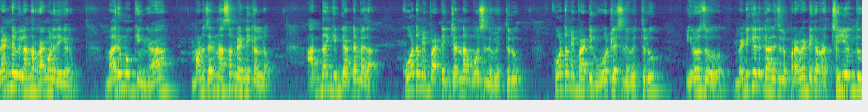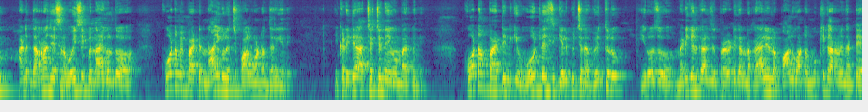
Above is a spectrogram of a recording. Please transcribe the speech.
వెంటనే వీళ్ళందరూ రంగులు దిగారు. మరి ముఖ్యంగా మన జరిగిన అసెంబ్లీ ఎన్నికల్లో అద్దంకి గడ్డ మీద కూటమి పార్టీ జెండా మోసిన వ్యక్తులు కూటమి పార్టీకి ఓట్లేసిన వ్యక్తులు ఈరోజు మెడికల్ కాలేజీలు ప్రైవేటీకరణ చేయొద్దు అని ధర్నా చేసిన వైసీపీ నాయకులతో కూటమి పార్టీ నాయకులు వచ్చి పాల్గొనడం జరిగింది. ఇక్కడ ఇదే చర్చనీయంగా మారింది కూటమి పార్టీకి ఓట్లేసి గెలిపించిన వ్యక్తులు ఈరోజు మెడికల్ కాలేజీ ప్రైవేటీకరణ ర్యాలీలో పాల్గొనడం ముఖ్య కారణం ఏంటంటే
